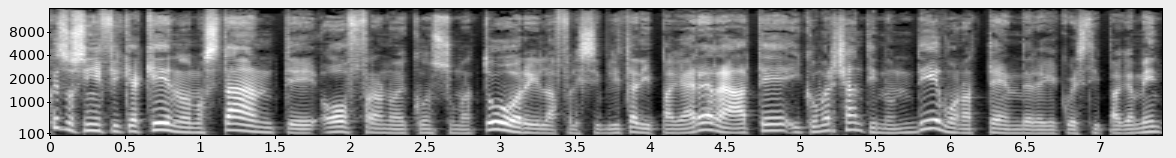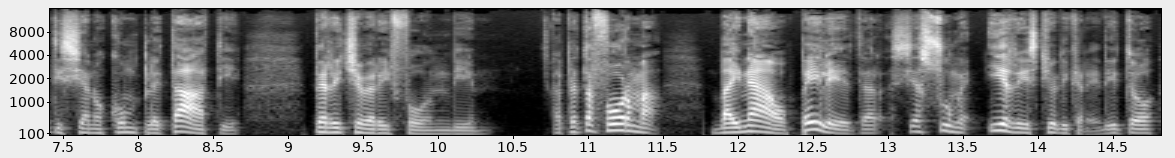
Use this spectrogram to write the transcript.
Questo significa che nonostante offrano ai consumatori la flessibilità di pagare rate, i commercianti non devono attendere che questi pagamenti siano completati per ricevere i fondi. La piattaforma Buy Now Pay Later si assume il rischio di credito,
